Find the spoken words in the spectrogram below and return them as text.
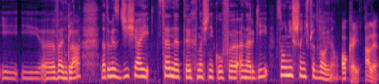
i, i węgla. Natomiast dzisiaj ceny tych nośników energii są niższe niż przed wojną. Okej, ale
